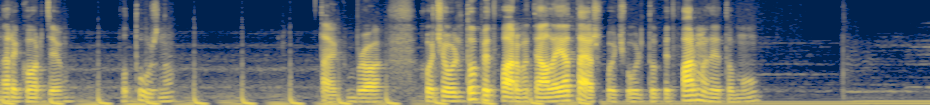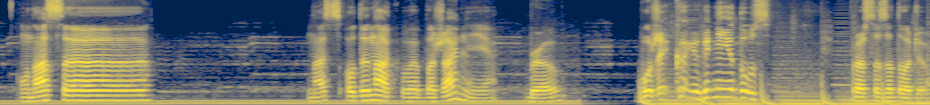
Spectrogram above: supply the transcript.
на рекорді. Потужно. Так, бро. Хочу ульту підфармити, але я теж хочу ульту підфармити, тому. У нас. Е... У нас одинакове бажання є, бро. Боже, який гнідус! Просто задоджив.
